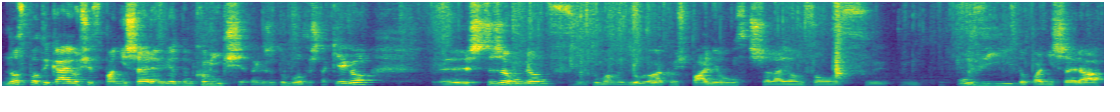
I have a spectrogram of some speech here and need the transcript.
no, spotykają się z Punisherem w jednym komiksie, także to było coś takiego. Yy, Szczerze mówiąc, tu mamy drugą jakąś panią strzelającą z Uzi do Punishera.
